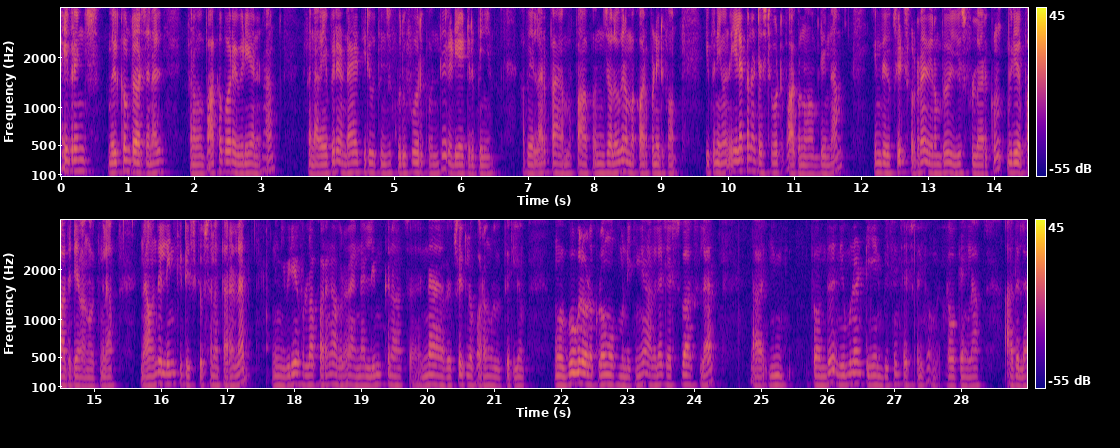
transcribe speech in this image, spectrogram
Hi friends welcome to our channel இப்போ நம்ம பார்க்க போகிற வீடியோ என்னென்னா இப்போ நிறைய பேர் ரெண்டாயிரத்தி இருபத்தஞ்சி குரு ஃபோருக்கு வந்து ரெடி ஆகிட்டு இருப்பீங்க. அப்போ எல்லோரும் இப்போ நம்ம பா கொஞ்சம் அளவுக்கு நம்ம கவர் பண்ணியிருப்போம் இப்போ நீங்கள் வந்து இலக்கண டெஸ்ட் போட்டு பார்க்கணும் அப்படின்னா இந்த வெப்சைட் சொல்கிறேன் இது ரொம்ப யூஸ்ஃபுல்லாக இருக்கும். வீடியோ பார்த்துட்டே வாங்க ஓகேங்களா நான் வந்து லிங்க் டிஸ்கிரிப்ஷனில் தரல. நீங்கள் வீடியோ ஃபுல்லாக பாருங்கள் அப்புறம் என்ன லிங்க் நான் என்ன வெப்சைட்டில் போகிறவங்களுக்கு தெரியும். உங்கள் கூகுளோட க்ரோம் ஓப்பன் பண்ணிக்கோங்க. அதில் சர்ச் பாக்ஸில் இப்போ வந்து நிபுணர் டிஎன்பிசின்னு சர்ச் பண்ணிக்கோங்க ஓகேங்களா அதில்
